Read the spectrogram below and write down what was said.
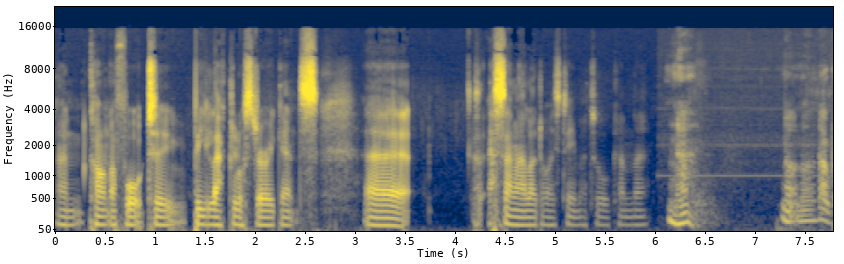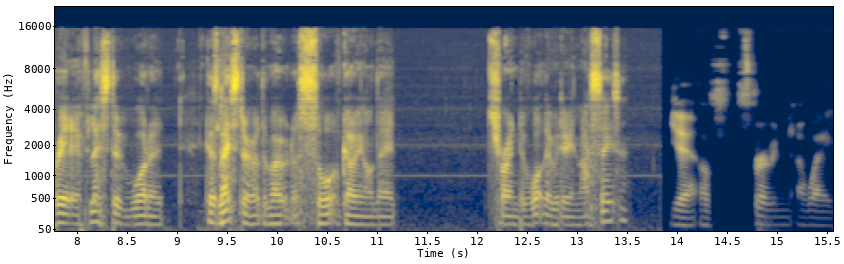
and can't afford to be lackluster against uh, a Sam Allardyce team at all, can they? No, no, no, not really. If Leicester wanted, because Leicester at the moment are sort of going on their trend of what they were doing last season. yeah, of throwing away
